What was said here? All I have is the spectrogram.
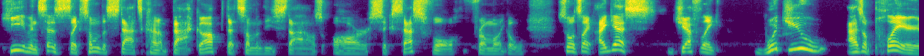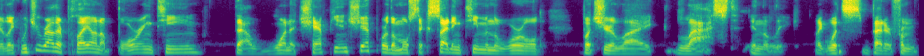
he even says it's like some of the stats kind of back up that some of these styles are successful from like a. So it's like I guess Jeff, like, would you as a player, like, would you rather play on a boring team that won a championship or the most exciting team in the world, but you're like last in the league? Like, what's better from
